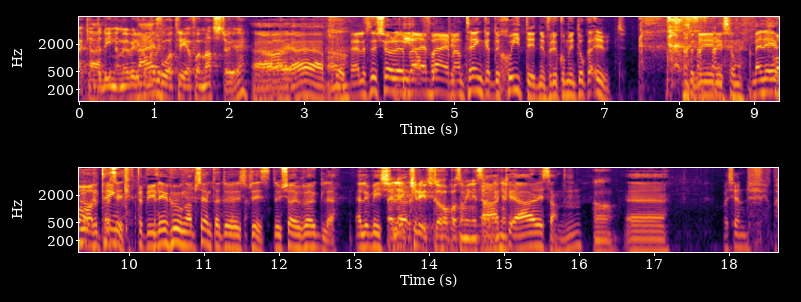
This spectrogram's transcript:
Jag kan inte vinna, men jag vill Nej, komma tvåa, trea och få en matchtröja. Ja, ja, ja absolut. Eller så kör du Ber- P40. Bergman, tänk att du skiter i det nu för du kommer inte åka ut. Så det är liksom... Men det är, Ja, tänk precis. att det- Men det är 100% att du, precis, du kör ju Rögle. Eller vi kör... Eller kryss och hoppas de vinner ja, k- ja, det är sant. Ja. Eh, Vad kände du?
